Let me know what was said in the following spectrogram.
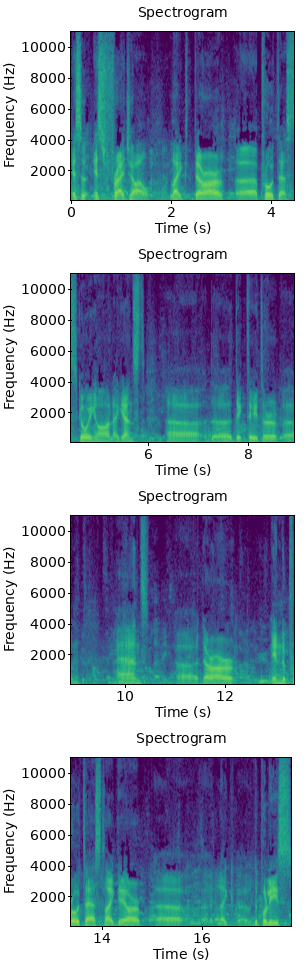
is is fragile. Like there are uh, protests going on against uh, the dictator, um, and uh, there are in the protest like they are uh, like uh, the police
